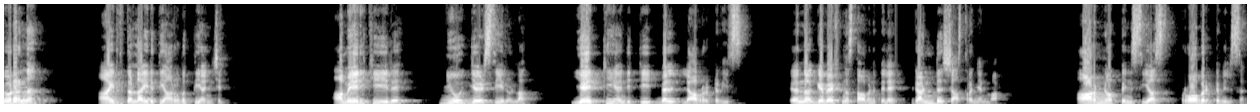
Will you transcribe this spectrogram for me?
തുടർന്ന് ആയിരത്തി തൊള്ളായിരത്തി അറുപത്തി അഞ്ചിൽ അമേരിക്കയിലെ ന്യൂ ജേഴ്സിയിലുള്ള A T and T Bell laboratories എന്ന ഗവേഷണ സ്ഥാപനത്തിലെ രണ്ട് ശാസ്ത്രജ്ഞന്മാർ ആർണോ പെൻസിയാസ് റോബർട്ട് വിൽസൺ.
